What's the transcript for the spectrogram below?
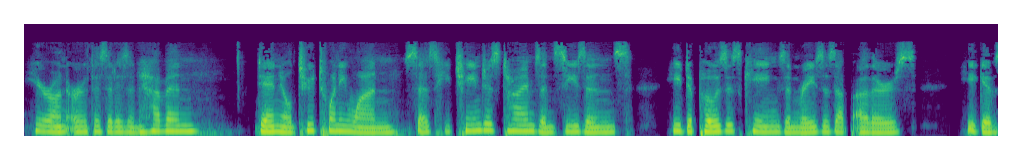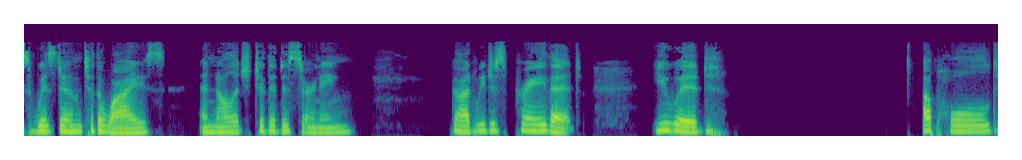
here on earth as it is in heaven. Daniel 2:21 says he changes times and seasons. He deposes kings and raises up others. He gives wisdom to the wise and knowledge to the discerning. God, we just pray that you would uphold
